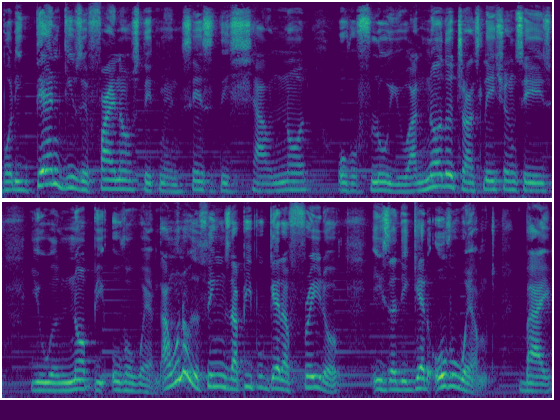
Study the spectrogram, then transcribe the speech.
but he then gives a final statement says they shall not overflow you. Another translation says you will not be overwhelmed. And one of the things that people get afraid of is that they get overwhelmed by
